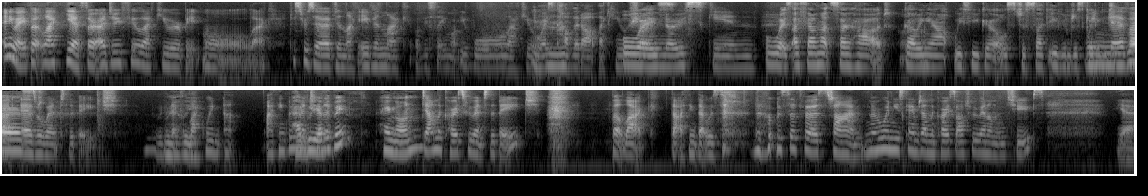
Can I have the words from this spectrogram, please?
Anyway, but like, yeah, so I do feel like you were a bit more like just reserved and like even like obviously what you wore, like you're always covered up, like you Mm-hmm. Always. no skin. Always. I found that so hard going out with you girls, just like even just getting We never dressed. ever went to the beach. Ne- Really? like we, uh, I think we Had we ever the, been? Hang on. down the coast. We went to the beach, but like that, I think that was that was the first time. Remember when you came down the coast after we went on the tubes? Yeah,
